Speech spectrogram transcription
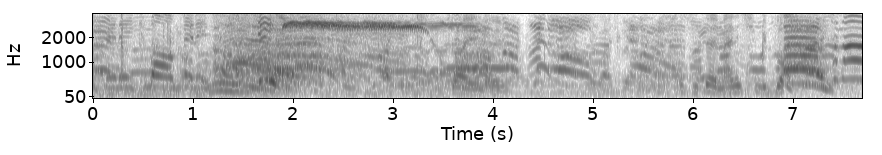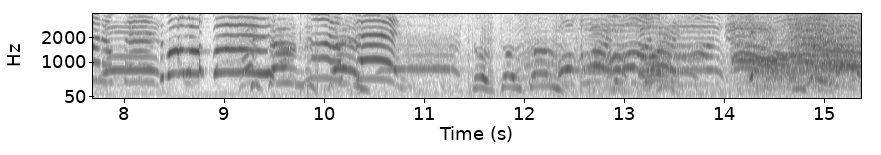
go, Vinny. Come on, Finny! Jesus! Try him, What's he doing, man? He should be blocked. Come on, Offen! Come on, Offen! Get down, Miss Offen! Go, go, go! Yes, yes! yes.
